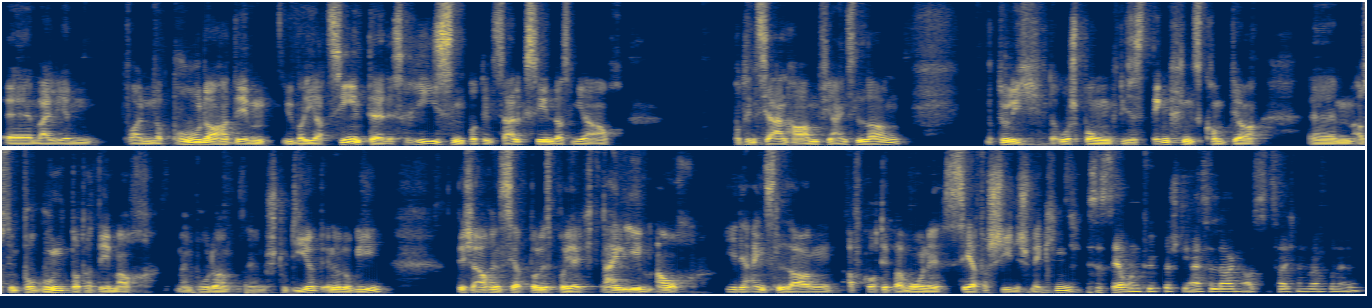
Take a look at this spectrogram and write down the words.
äh, weil eben vor allem der Bruder hat eben über Jahrzehnte das Riesenpotenzial gesehen, dass wir auch Potenzial haben für Einzellagen. Natürlich, der Ursprung dieses Denkens kommt ja ähm, aus dem Burgund. Dort hat eben auch mein Bruder ähm, studiert, Enologie. Das ist auch ein sehr tolles Projekt, weil eben auch jede Einzellagen auf Corte Pavone sehr verschieden schmecken. Ist es sehr untypisch, die Einzellagen auszuzeichnen beim Brunello?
